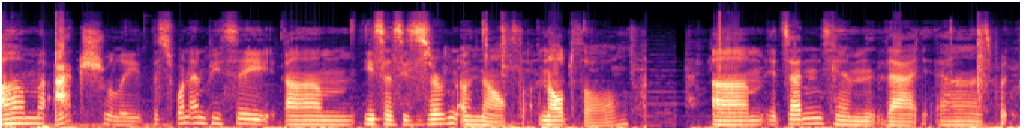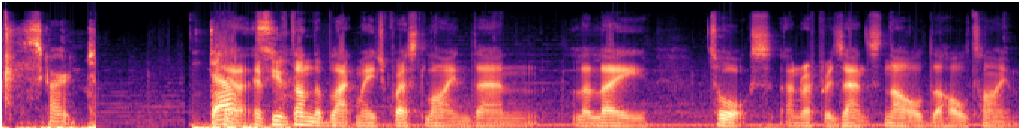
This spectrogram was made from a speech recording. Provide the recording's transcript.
Um, actually, this one NPC, um, he says he's a servant of Nalth- Nald'thal. Um, it saddens him that, uh, let's put discard. Yeah, if you've done the Black Mage quest line, then Lele talks and represents Nold the whole time.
